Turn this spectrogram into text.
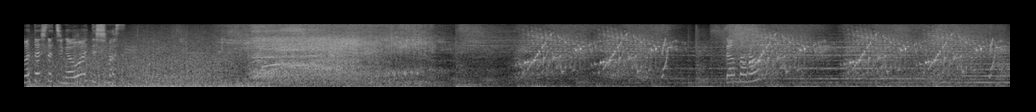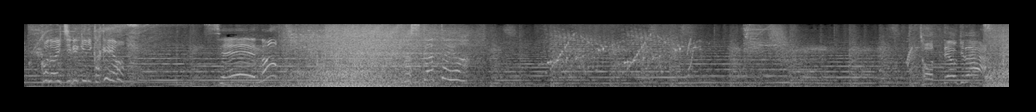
私たちがお相手します。頑張ろう。この一撃にかけよう。せーの。助かったよ。とっておきだ。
